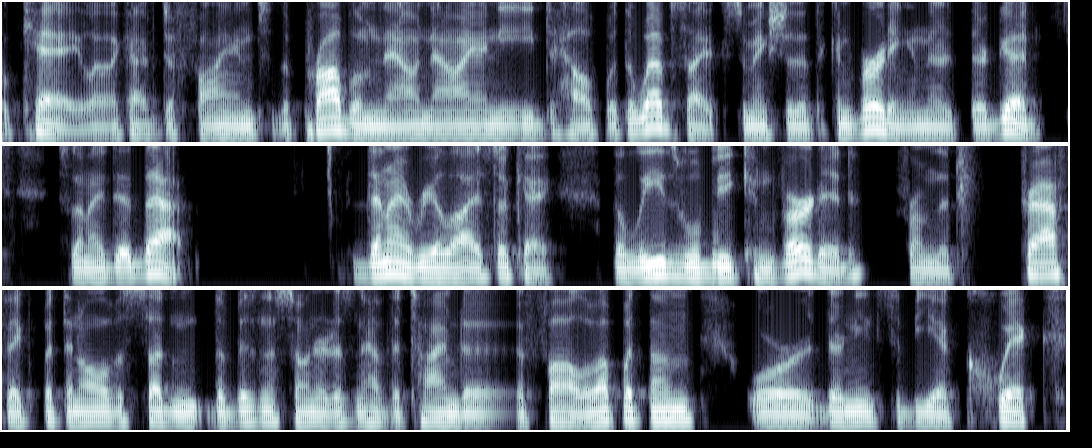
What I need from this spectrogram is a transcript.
okay like i've defined the problem now. Now i need to help with the websites to make sure that they're converting and they're, they're good. So then i did that. Then i realized okay the leads will be converted from the traffic but then all of a sudden the business owner doesn't have the time to follow up with them or there needs to be a quick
